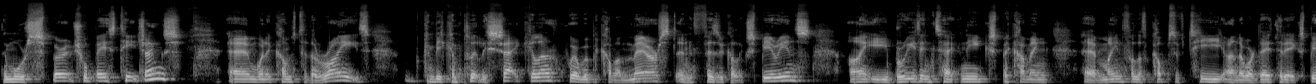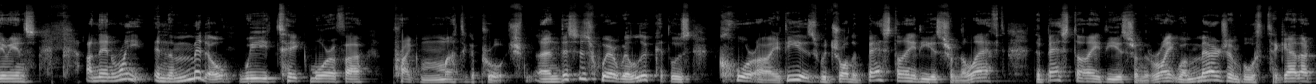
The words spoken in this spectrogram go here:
the more spiritual-based teachings. And um, when it comes to the right, can be completely secular, where we become immersed in physical experience, i.e., breathing techniques, becoming uh, mindful of cups of tea and our day-to-day -day experience. And then, right in the middle, we take more of a pragmatic approach, and this is where we look at those core ideas. We draw the best ideas from the left, the best ideas from the right. We merge them both together,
